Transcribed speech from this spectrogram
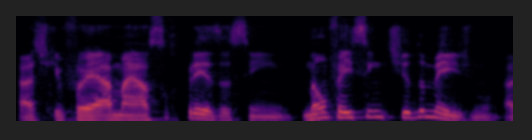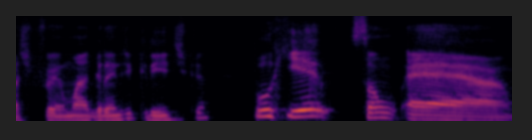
Acho que foi a maior surpresa, assim. Não fez sentido mesmo. Acho que foi uma grande crítica, porque são é,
